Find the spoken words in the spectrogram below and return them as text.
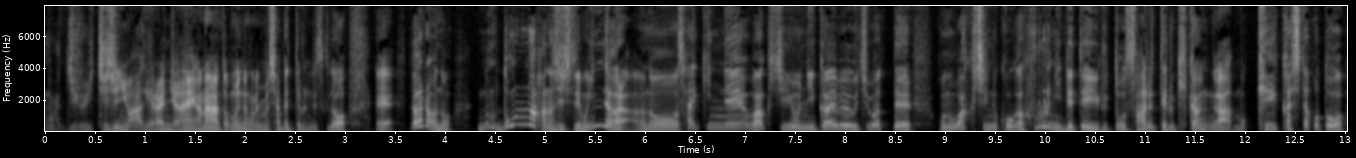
まあ、11時には上げられるんじゃないかなと思いながら今喋ってるんですけど、えー、だからあのどんな話してもいいんだからあの最近ねワクチンを2回目打ち終わってこのワクチンの効果がフルに出ているとされてる期間がもう経過したことを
